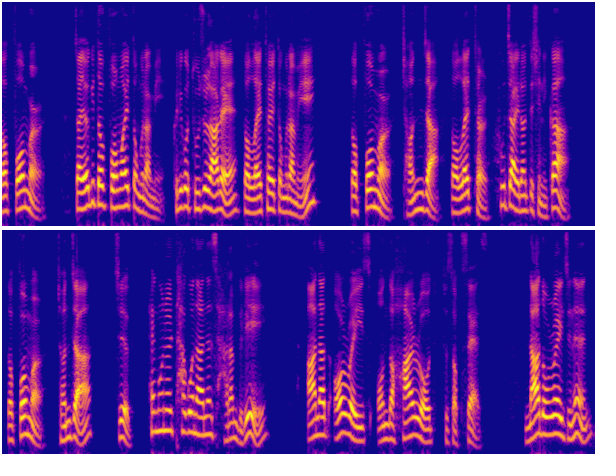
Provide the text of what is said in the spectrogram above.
the former 자, 여기 the former의 동그라미 그리고 두 줄 아래 the letter의 동그라미 the former 전자, the latter 후자 이런 뜻이니까 the former 전자 즉 행운을 타고나는 사람들이 are not always on the high road to success. Not always는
